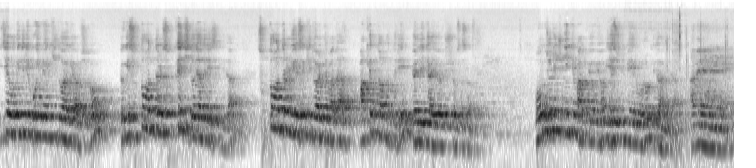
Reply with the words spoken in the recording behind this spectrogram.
이제 우리들이 모이면 기도하게 하옵시고 여기 속도원들 속회 지도자들이 있습니다. 속도원들을 위해서 기도할 때마다 막혔던 분들이 열리게 하여 주시옵소서. 온전히 주님께 맡겨오며 예수님의 이름으로 기도합니다. 아멘.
